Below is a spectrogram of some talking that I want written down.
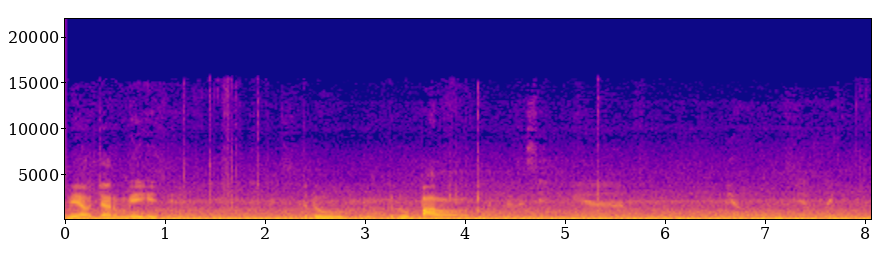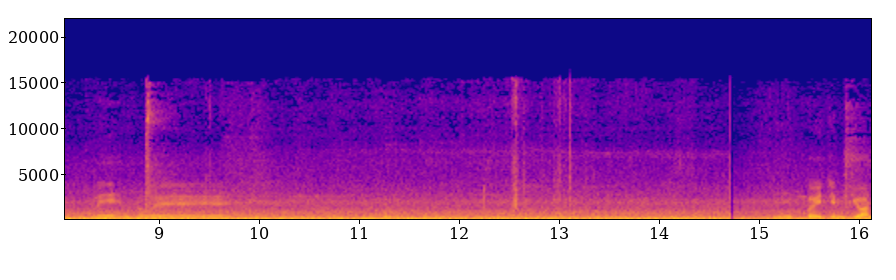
แล้วละแมวจารมีเนี่ยกระดูกกระดูกเปล่า Nasi mia mia mia muối. นี่เห็นตัวนี่เปิดจิมยอน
